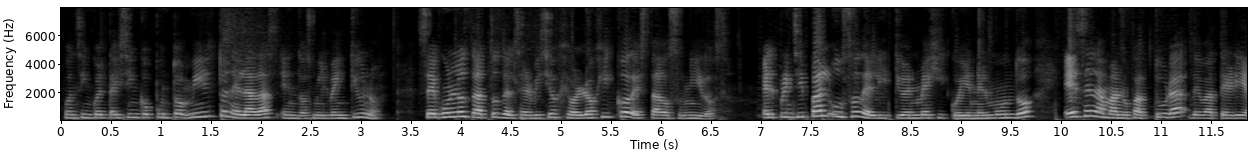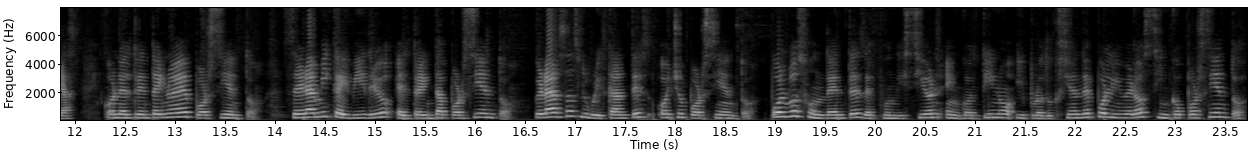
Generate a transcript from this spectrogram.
con 55.000 toneladas en 2021, según los datos del Servicio Geológico de Estados Unidos. El principal uso de litio en México y en el mundo es en la manufactura de baterías, con el 39%, cerámica y vidrio el 30%, grasas lubricantes 8%, polvos fundentes de fundición en continuo y producción de polímeros 5%,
